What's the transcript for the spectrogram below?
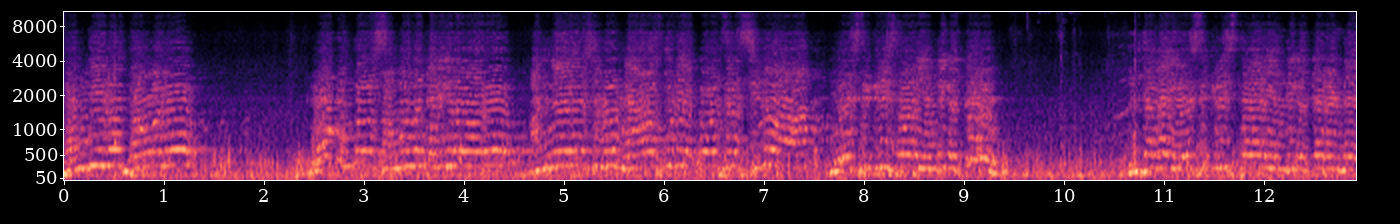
బందీలు దొంగలు లోకంతో సంబంధం కలిగిన వారు అన్యాయస్తుడు నేరస్తుడు ఎక్కవలసిన సిలువ యేసుక్రీస్తు వారు ఎందుకు ఎక్కారు నిజంగా క్రీస్తు వారు ఎందుకు ఎక్కారంటే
